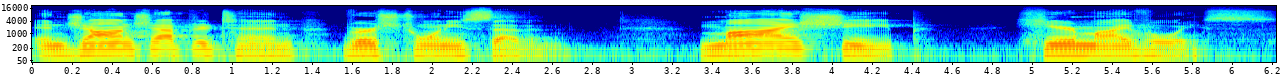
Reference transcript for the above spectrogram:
in John chapter 10, verse 27. My sheep hear my voice,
